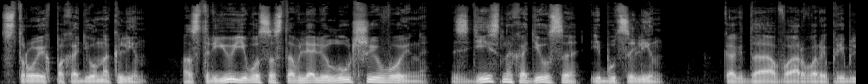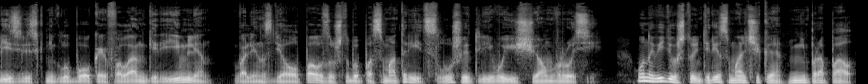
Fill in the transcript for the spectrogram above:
Строй их походил на клин. Острию его составляли лучшие воины. Здесь находился и Буцелин. Когда варвары приблизились к неглубокой фаланге римлян, Вален сделал паузу, чтобы посмотреть, слушает ли его еще Амвросий. Он увидел, что интерес мальчика не пропал.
